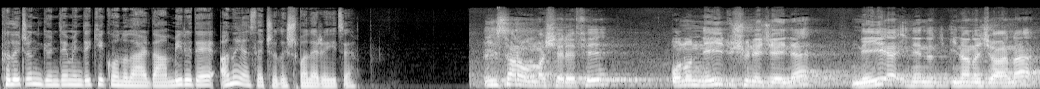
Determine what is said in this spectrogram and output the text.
Kılıç'ın gündemindeki konulardan biri de anayasa çalışmalarıydı. İnsan olma şerefi, onun neyi düşüneceğine, neyi inanacağına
